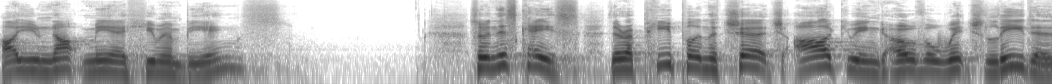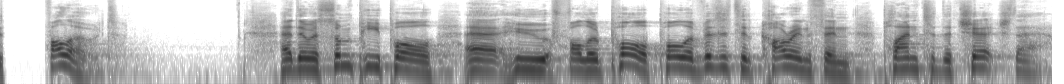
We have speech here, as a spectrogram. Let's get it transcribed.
are you not mere human beings? So in this case, there are people in the church arguing over which leaders followed. Uh, there were some people uh, who followed Paul. Paul had visited Corinth and planted the church there.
